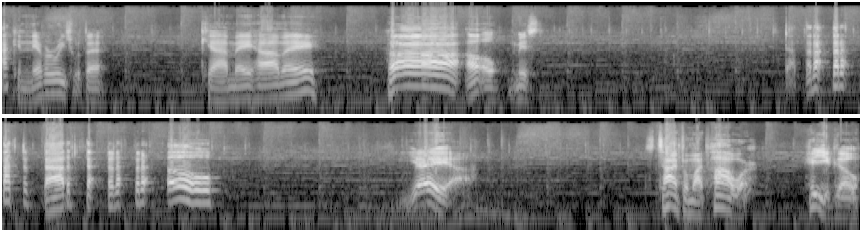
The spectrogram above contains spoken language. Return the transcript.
I can never reach with that. Kamehame. Ha! Uh oh, missed. Oh! Yeah! It's time for my power. Here you go.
